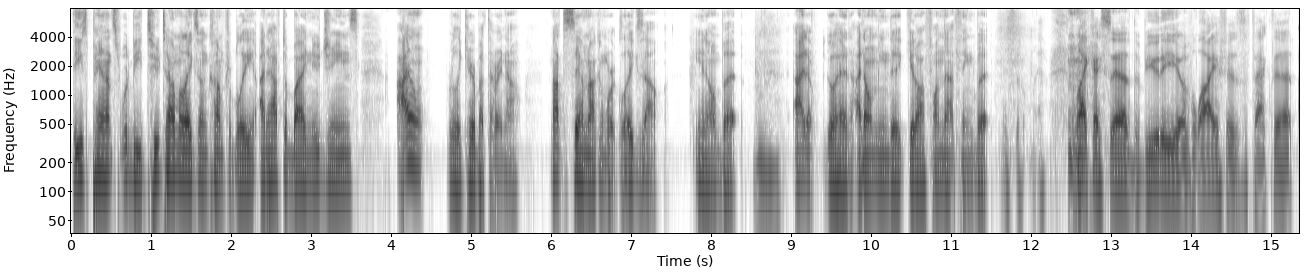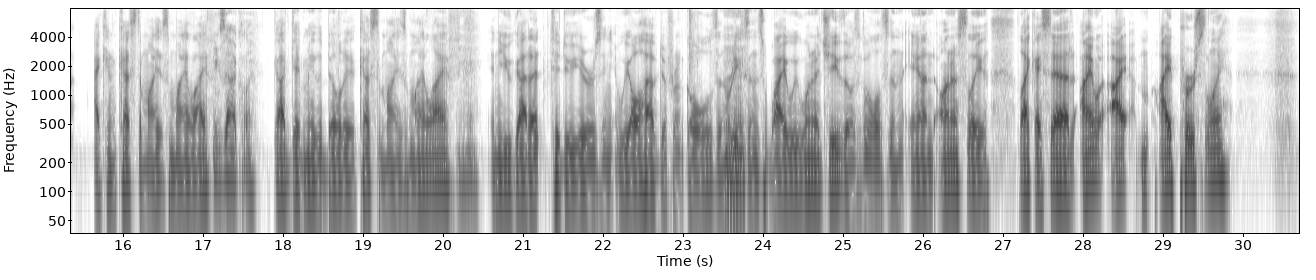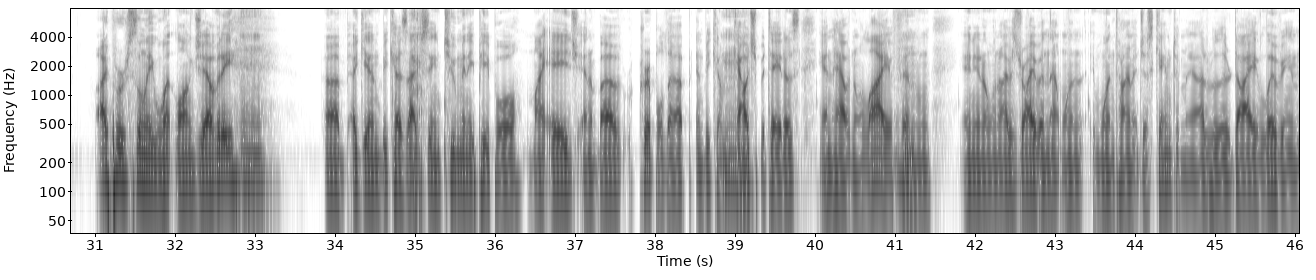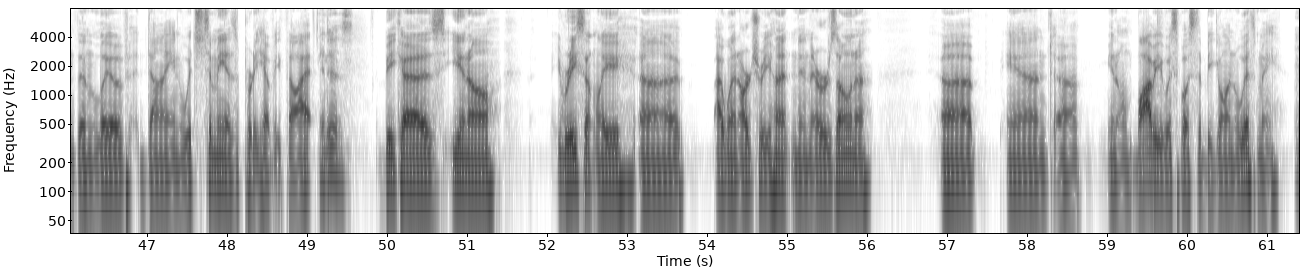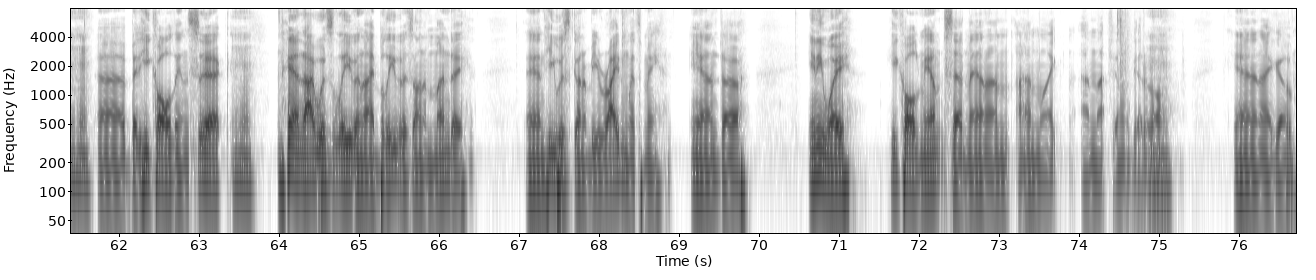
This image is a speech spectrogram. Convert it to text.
these pants would be two time my legs uncomfortably. I'd have to buy new jeans. I don't really care about that right now. Not to say I'm not gonna work legs out, you know, but mm-hmm. I don't go ahead. I don't mean to get off on that thing, but It don't matter. Like I said, the beauty of life is the fact that I can customize my life. exactly. God gave me the ability to customize my life, mm-hmm. and you got it to do yours. And we all have different goals and mm-hmm. reasons why we want to achieve those goals. And and honestly, like I said, I I I personally, I personally want longevity. Mm-hmm. Uh, again, because I've seen too many people my age and above crippled up and become couch potatoes and have no life. And and you know, when I was driving that one one time, it just came to me: I'd rather die living than live dying, which to me is a pretty heavy thought It is. because you know recently uh, I went archery hunting in Arizona, uh, and uh, you know Bobby was supposed to be going with me, uh, but he called in sick, and I was leaving. I believe it was on a Monday, and he was going to be riding with me. And uh, anyway, he called me up and said, "Man, I'm I'm like I'm not feeling good at all," and I go.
